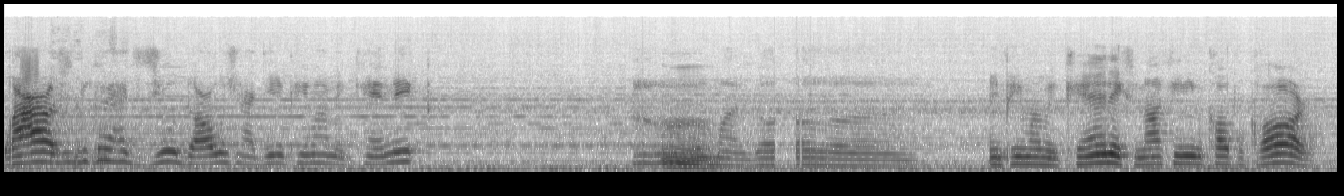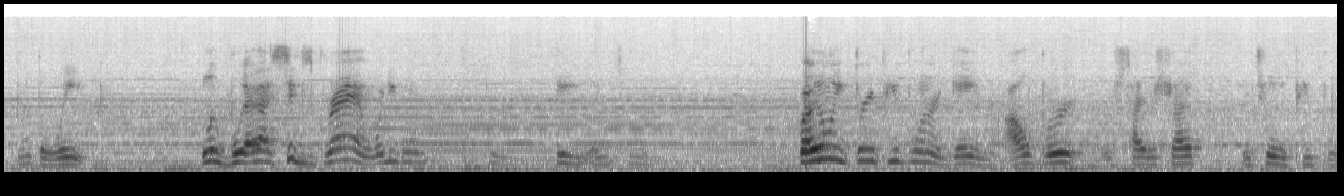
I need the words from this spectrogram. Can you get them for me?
Wow, just because I had zero dollars and I didn't pay my mechanic. Oh Mm. my god. I didn't pay my mechanic, so now I can't even call up a car. I have to wait. Look, boy, I got six grand. What do you want? Hey, anytime. But there's only three people in our game. Albert, Tiger Stripe, and two other people.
